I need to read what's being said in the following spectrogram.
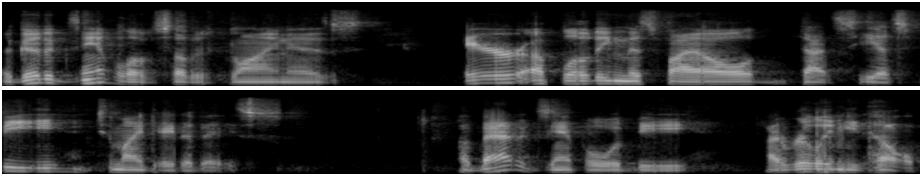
A good example of a subject line is error uploading this file.csv to my database. A bad example would be I really need help.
